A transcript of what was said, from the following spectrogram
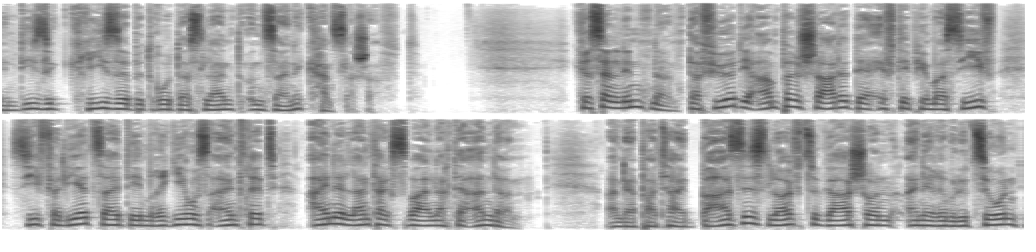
denn diese Krise bedroht das Land und seine Kanzlerschaft. Christian Lindner. Dafür, die Ampel schadet der FDP massiv. Sie verliert seit dem Regierungseintritt eine Landtagswahl nach der anderen. An der Parteibasis läuft sogar schon eine Revolution,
